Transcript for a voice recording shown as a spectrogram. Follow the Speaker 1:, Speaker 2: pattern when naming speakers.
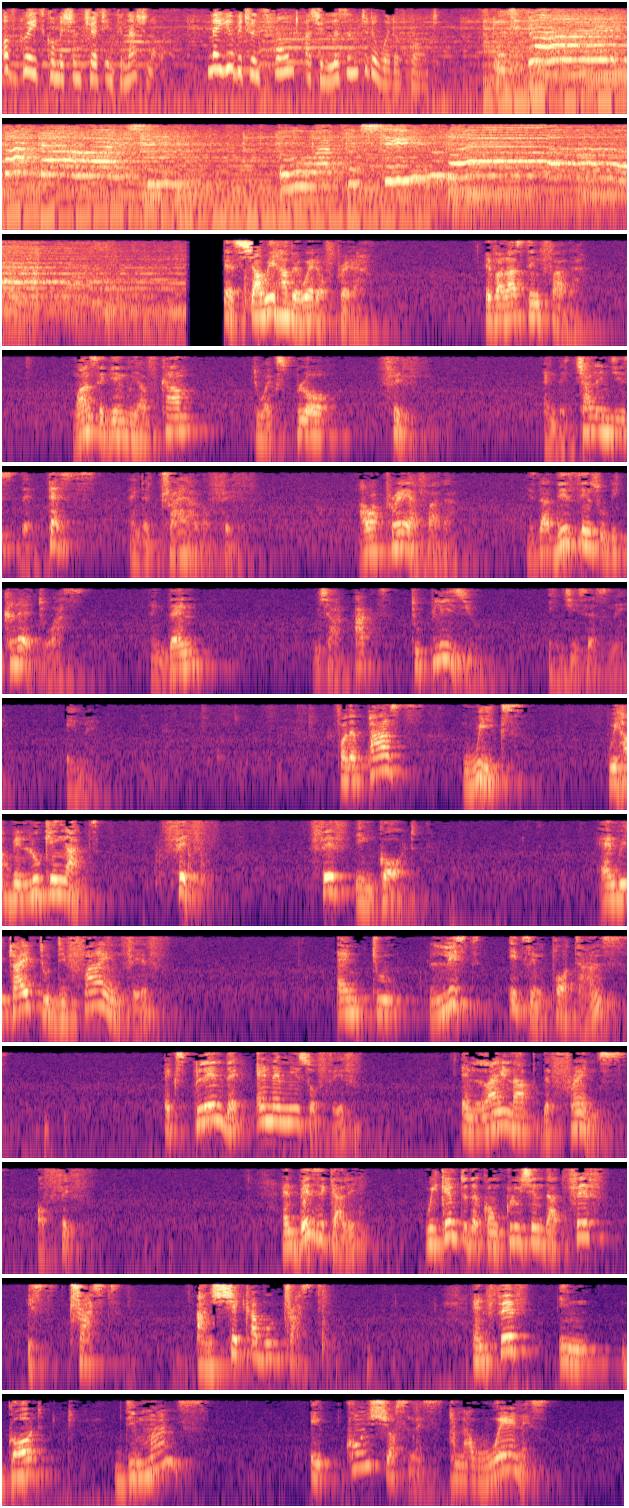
Speaker 1: of Great Commission Church International. May you be transformed as you listen to the Word of God.
Speaker 2: Was blind, but now I see. Oh, I can see now.
Speaker 3: Yes, shall we have a word of prayer? Everlasting Father, once again we have come to explore faith and the challenges, the tests, and the trial of faith. Our prayer, Father, is that these things will be clear to us and then we shall act to please you. In Jesus' name, amen. For the past weeks, we have been looking at faith faith in God. And we try to define faith and to list its importance, explain the enemies of faith, and line up the friends of faith. And basically, we came to the conclusion that faith is trust unshakable trust. And faith in God demands a consciousness, an awareness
